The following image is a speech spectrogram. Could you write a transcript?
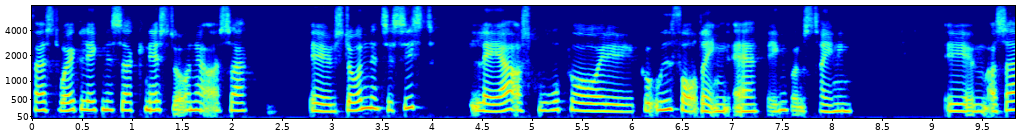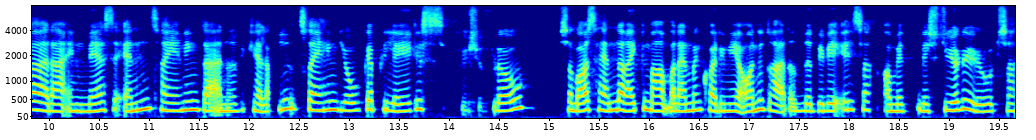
først ryglæggende, så knæstående og så øh, stående til sidst, lærer at skrue på, øh, på udfordringen af bækkenbundstræning. Øhm, og så er der en masse anden træning. Der er noget, vi kalder blidtræning, yoga, pilates, fysioflow, som også handler rigtig meget om, hvordan man koordinerer åndedrættet med bevægelser og med, med styrkeøvelser,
